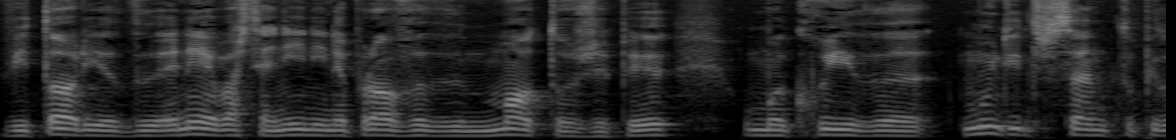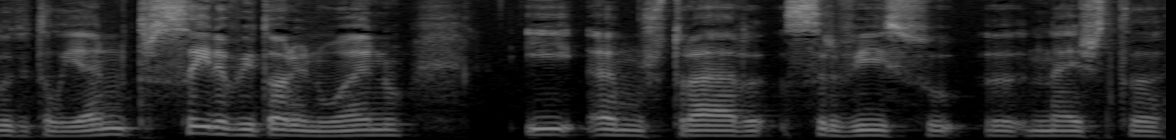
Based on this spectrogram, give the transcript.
vitória de Enea Bastianini na prova de MotoGP, uma corrida muito interessante do piloto italiano, terceira vitória no ano e a mostrar serviço eh, nesta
